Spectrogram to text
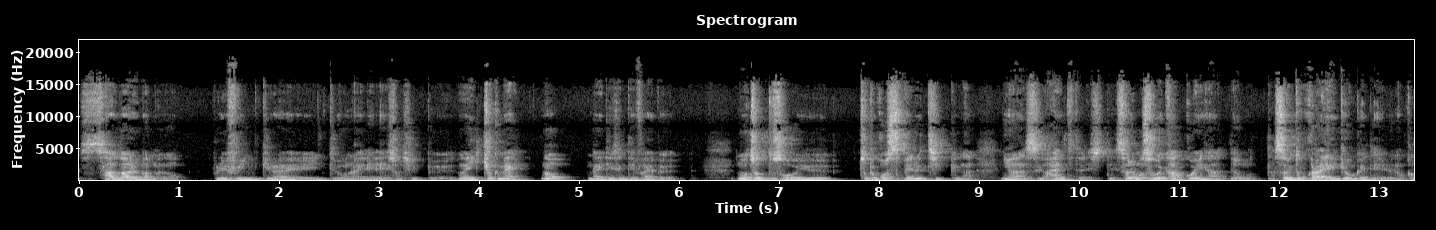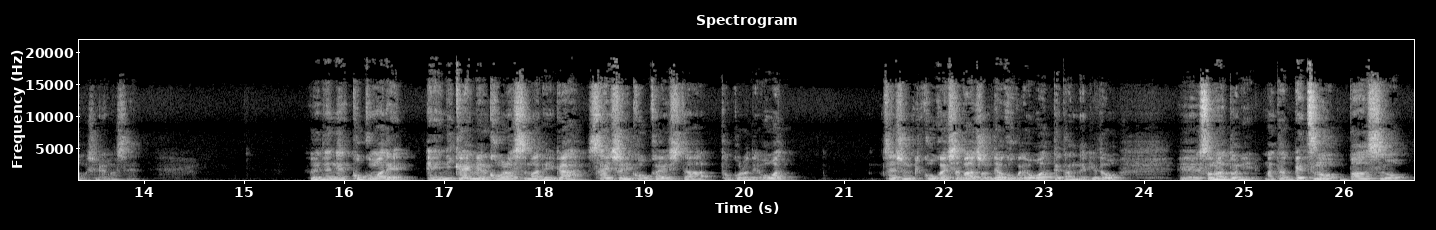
ー、サードアルバムの Brief Inquiry into Online Relationship の1曲目の1975もちょっとそういうちょっとゴスペルチックなニュアンスが入ってたりして、それもすごいかっこいいなって思った。そういうとこから影響を受けているのかもしれません。それでね、ここまで、えー、2回目のコーラスまでが最初に公開したところで終わっ最初に公開したバージョンではここで終わってたんだけど、えー、その後にまた別のバースを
